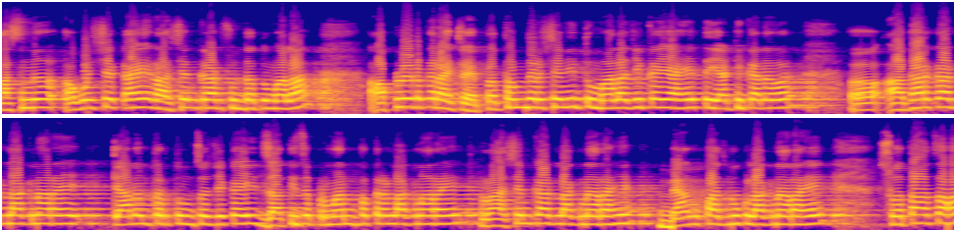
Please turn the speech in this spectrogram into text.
असणं आवश्यक आहे. राशन कार्ड सुद्धा तुम्हाला अपलोड करायचं आहे. प्रथमदर्शनी तुम्हाला जे काही आहे ते या ठिकाणावर आधार कार्ड लागणार आहे. त्यानंतर तुमचं जे काही जातीचं प्रमाणपत्र लागणार आहे राशन कार्ड लागणार आहे बँक पासबुक लागणार आहे स्वतःचा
